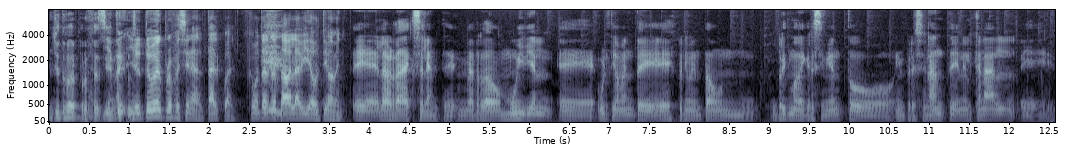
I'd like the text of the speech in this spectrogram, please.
Youtuber profesional. YouTube- youtuber profesional, tal cual. ¿Cómo te ha tratado la vida últimamente? Eh, la verdad, excelente. Me ha tratado muy bien. Eh, últimamente he experimentado un ritmo de crecimiento impresionante en el canal. eh,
